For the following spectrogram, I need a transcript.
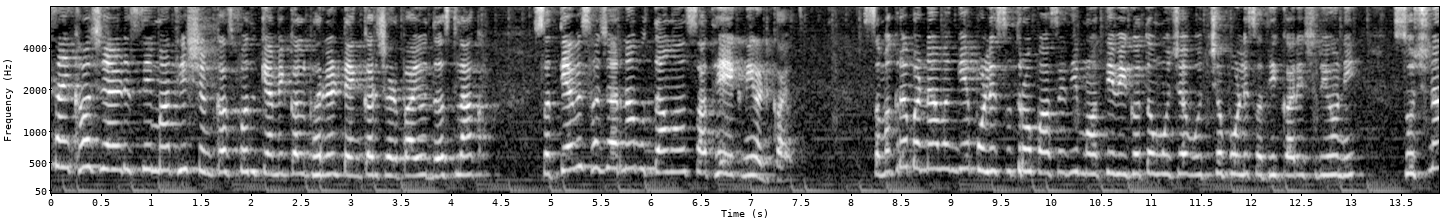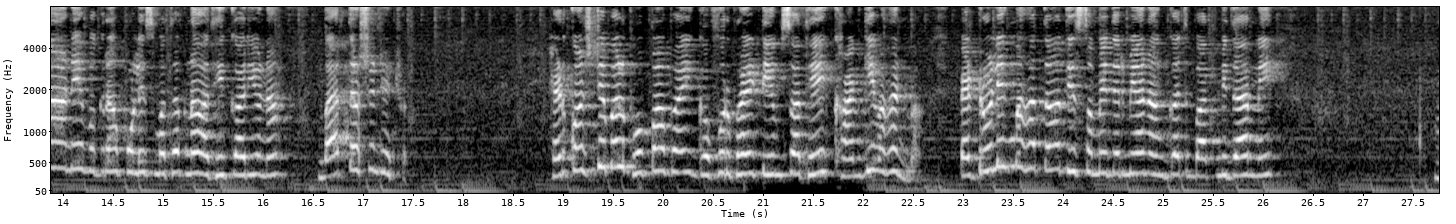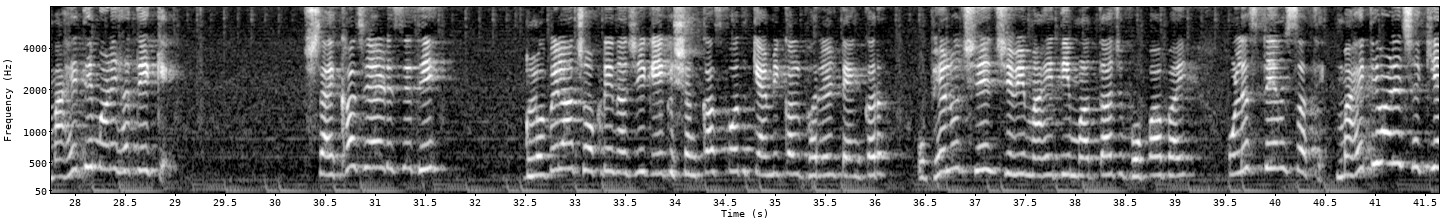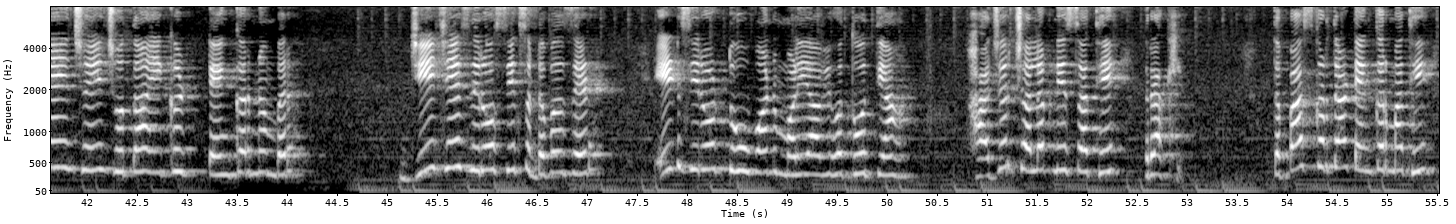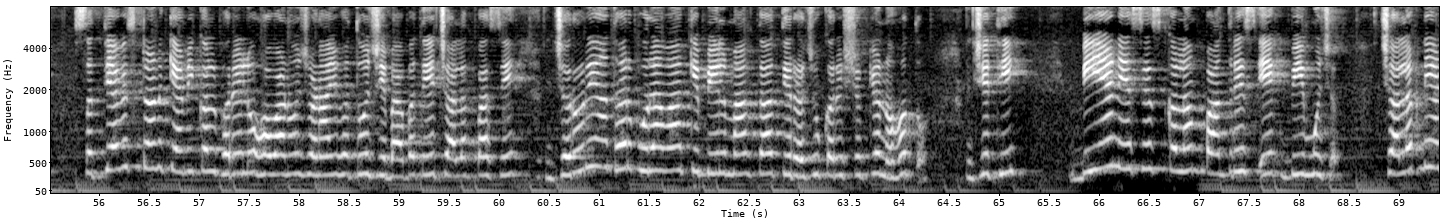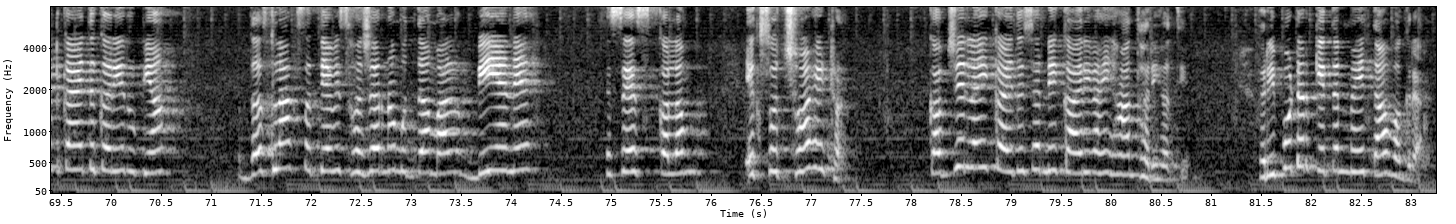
સાયખા જીઆઈડીસીમાંથી શંકાસ્પદ કેમિકલ ભરેલ ટેન્કર ઝડપાયું દસ લાખ સત્યાવીસ હજારના મુદ્દામાલ સાથે એકની અટકાયત. સમગ્ર બનાવ અંગે પોલીસ સૂત્રો પાસેથી મળતી વિગતો મુજબ ઉચ્ચ પોલીસ અધિકારીશ્રીઓની સૂચના અને વગરા પોલીસ મથકના અધિકારીઓના માર્ગદર્શન હેઠળ. હેડ કોન્સ્ટેબલ ભોપાભાઈ ગફુરભાઈ ટીમ સાથે ખાનગી વાહનમાં પેટ્રોલિંગમાં હતા. તે સમય દરમિયાન અંગત બાતમીદારને માહિતી મળી હતી કે સાયખા જેઆઈડીસીથી ગ્લોબેલા ચોકડી નજીક એક શંકાસ્પદ કેમિકલ ભરેલ ટેન્કર ઉભેલું છે, જેવી માહિતી મળતા જ ભોપાભાઈ પોલીસ ટીમ સાથે માહિતીવાળી જગ્યાએ જઈ જોતા એક ટેન્કર નંબર જે જે zero six double Z eight zero two one મળી આવ્યો હતો ત્યાં હાજર ચાલકની સાથે રાખી. તપાસ કરતા ટેન્કરમાંથી સત્યાવીસ ટન કેમિકલ ભરેલું હોવાનું જણાયું હતું. જે બાબતે ચાલક પાસે જરૂરી આધાર પુરાવા કે બિલ માંગતા તે રજૂ કરી શક્યો નહોતો. જેથી બીએનએસએસ કલમ પાંત્રીસ એક બી મુજબ ચાલકની અટકાયત કરી રૂપિયા દસ લાખ સત્યાવીસ હજારનો મુદ્દામાલ બીએનએસએસ કલમ એકસો છ હેઠળ કબજે લઈ કાયદેસરની કાર્યવાહી હાથ ધરી હતી. રિપોર્ટર કેતન મહેતા વગરા.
